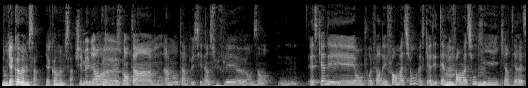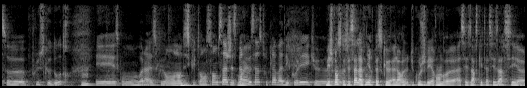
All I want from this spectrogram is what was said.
Donc il y a quand même ça. Il y a quand même ça. J'aimais bien euh, quand un, un monde un peu essayé d'insuffler euh, en disant mm, est-ce qu'il y a des on pourrait faire des formations? Est-ce qu'il y a des thèmes de Mhm. formation qui, qui intéressent euh, plus que d'autres? Et est-ce qu'on voilà est-ce qu'en en discutant ensemble? Ça j'espère Ouais. que ça ce truc là va décoller et que Mais je pense que c'est ça l'avenir parce que, alors, du coup, je vais rendre à César ce qui est à César. C'est euh,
